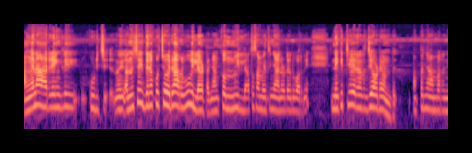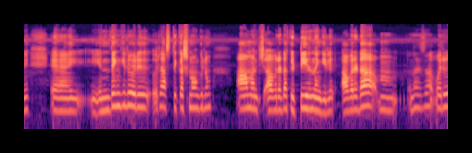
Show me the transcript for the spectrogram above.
അങ്ങനെ ആരെങ്കിലും കുടിച്ച് എന്ന് വെച്ചാൽ ഇതിനെക്കുറിച്ച് ഒരു ഇല്ല കേട്ടോ. ഞങ്ങൾക്കൊന്നും ഇല്ലാത്ത സമയത്ത് ഞാനിവിടെ ഇരുന്ന് പറഞ്ഞ് നെഗറ്റീവ് എനർജി അവിടെ ഉണ്ട്. അപ്പം ഞാൻ പറഞ്ഞ് എന്തെങ്കിലും ഒരു ഒരു അസ്ഥി കഷ്ണമെങ്കിലും ആ മനുഷ്യ അവരുടെ കിട്ടിയിരുന്നെങ്കിൽ അവരുടെ എന്താ ഒരു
